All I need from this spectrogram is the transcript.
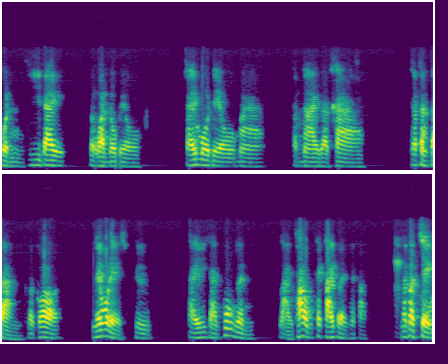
คนที่ได้รางวัลโนเบล ใช้โมเดลมา ทำนายราคาต่างๆ แล้วก็ leverage คือใช้การกู้เงินหลายเท่าคล้ายๆกันเลยนะครับ แล้วก็เจ๋ง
